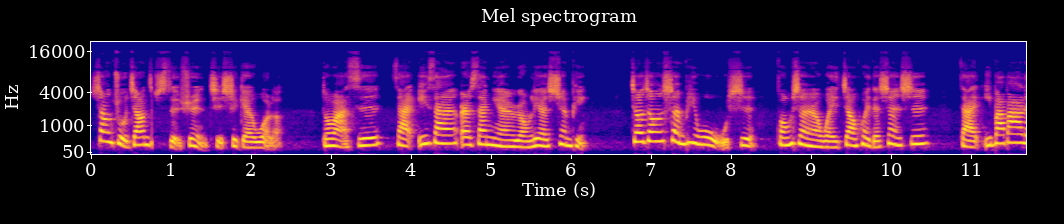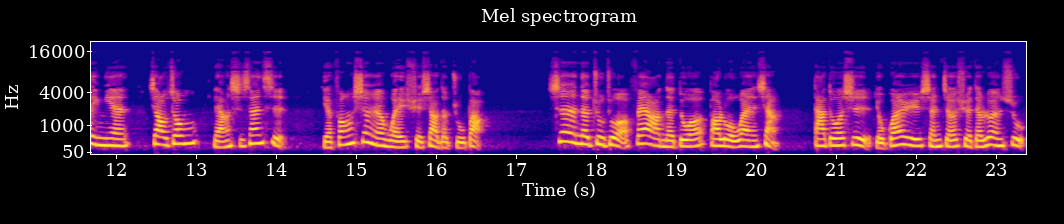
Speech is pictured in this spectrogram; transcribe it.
上主将死讯启示给我了。多马斯在一三二三年荣列圣品，教宗圣庇务五世封圣人为教会的圣师。在一八八零年，教宗良十三世也封圣人为学校的主保。”圣人的著作非常的多，包罗万象，大多是有关于神哲学的论述。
